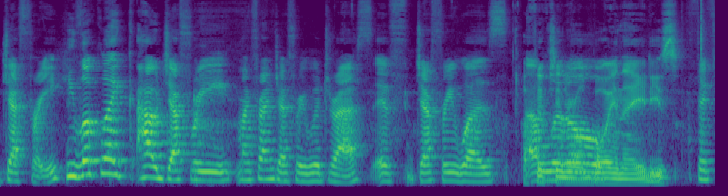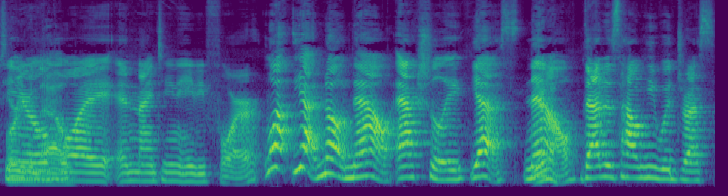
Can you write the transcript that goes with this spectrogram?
Jeffrey. He looked like how Jeffrey, my friend Jeffrey, would dress if Jeffrey was a a 15 year old boy in the 80s. 15 year old now. boy in 1984. Well, yeah, no, now, actually, yes, now. That is how he would dress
